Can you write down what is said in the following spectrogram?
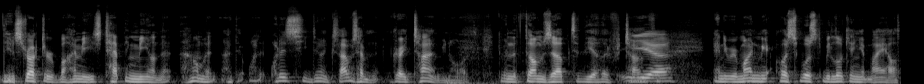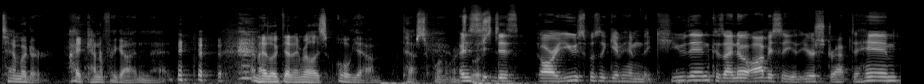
The instructor behind me is tapping me on the helmet. I thought, what, what is he doing? Because I was having a great time, you know, giving the thumbs up to the other photographer. Yeah. And he reminded me I was supposed to be looking at my altimeter. I had kind of forgotten that. and I looked at it and realized, oh, yeah, I'm past the point where I'm is, supposed does, Are you supposed to give him the cue then? Because I know obviously you're strapped to him.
